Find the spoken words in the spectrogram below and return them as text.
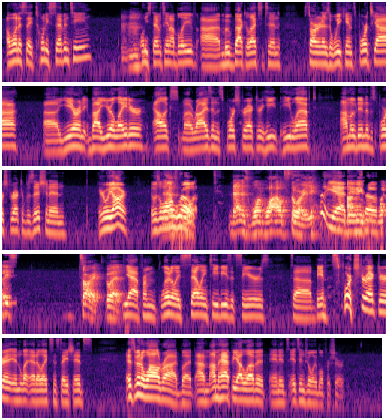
I want to say 2017, mm-hmm. 2017, I believe, I moved back to Lexington, started as a weekend sports guy. Uh, year and about a year later, Alex uh, Risen, the sports director, he he left. I moved into the sports director position, and here we are. It was a long road. One, that is one wild story. yeah, dude. I mean, so, when they Sorry, go ahead. Yeah, from literally selling TVs at Sears to being the sports director in at Election Station. It's it's been a wild ride, but I'm I'm happy. I love it, and it's it's enjoyable for sure.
